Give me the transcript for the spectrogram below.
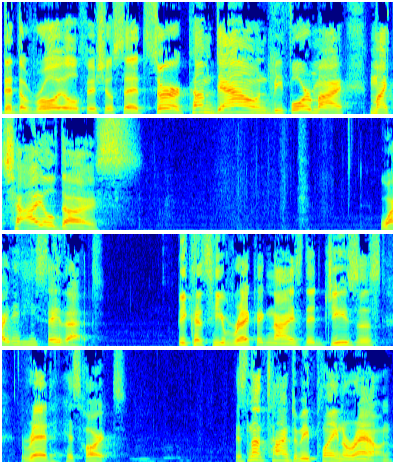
that the royal official said, Sir, come down before my, my child dies. Why did he say that? Because he recognized that Jesus read his heart. It's not time to be playing around.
